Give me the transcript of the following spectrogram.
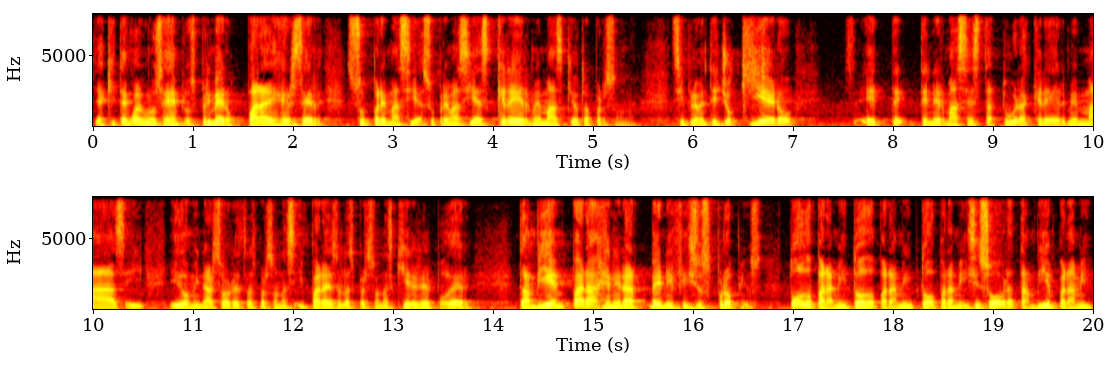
Y aquí tengo algunos ejemplos. Primero, para ejercer supremacía. Supremacía es creerme más que otra persona. Simplemente yo quiero eh, tener más estatura, creerme más y, y dominar sobre otras personas. Y para eso las personas quieren el poder. También para generar beneficios propios. Todo para mí, todo para mí, todo para mí. Y si sobra, también para mí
